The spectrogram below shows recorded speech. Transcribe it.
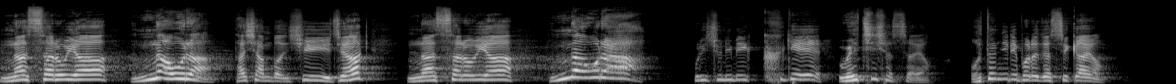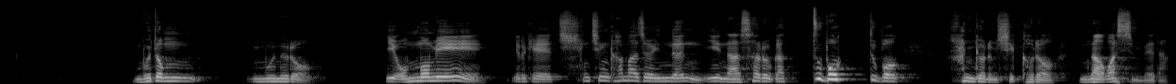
나사로야 나오라. 다시 한번 시작. 나사로야 나오라. 우리 주님이 크게 외치셨어요. 어떤 일이 벌어졌을까요? 무덤 문으로 이 온몸이 이렇게 칭칭 감아져 있는 이 나사로가 뚜벅뚜벅 한 걸음씩 걸어 나왔습니다.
